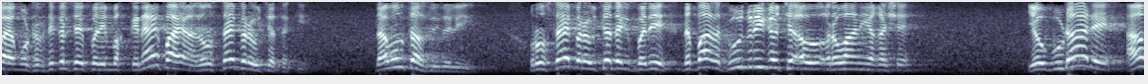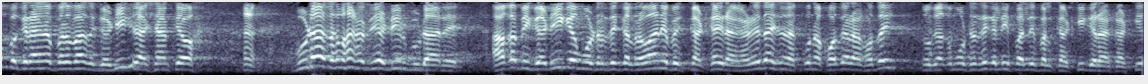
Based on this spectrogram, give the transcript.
پای موټر سایکل چې په مخ کې نه پایا ورسته پر اوچته کی دا مونږ تاسو لیدلی روستای پر اوچته کې پدې د پاره په ودرېږي چې روان یې غشه یو بوډا دی هغه په ګرانه پر باندې غړي را شانتي او بوډا زمانه ډیر ډیر بوډا دی هغه به غړي کې موټر سایکل روانه به کټکای راغړې دا چې کو نه خوده را خوده نو هغه موټر سایکل لی په لیفل کټکی ګرا کټکی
